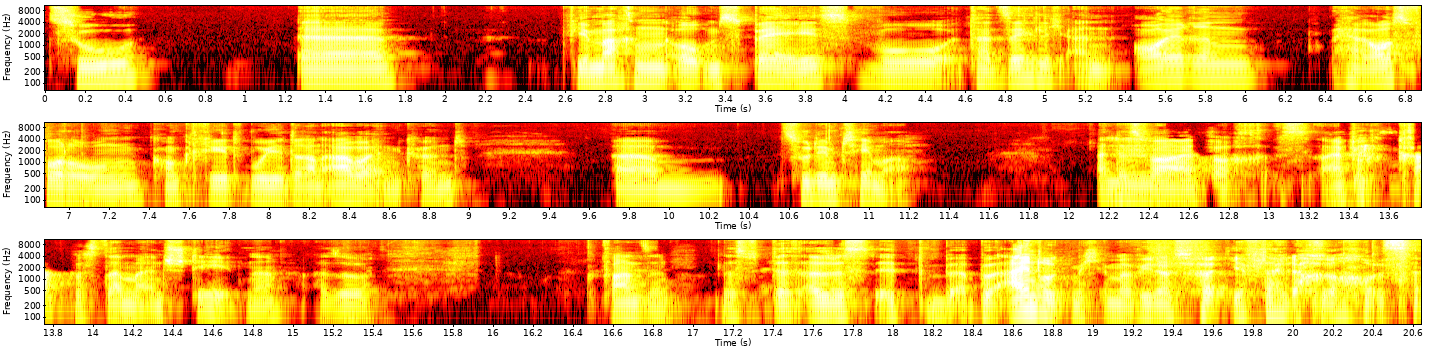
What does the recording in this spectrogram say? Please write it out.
zu äh, wir machen Open Space, wo tatsächlich an euren Herausforderungen konkret, wo ihr dran arbeiten könnt, ähm, zu dem Thema. Und das mhm. war einfach, es ist einfach krass, was da mal entsteht, ne? Also Wahnsinn. Das, das, also das äh, beeindruckt mich immer wieder, das hört ihr vielleicht auch raus.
